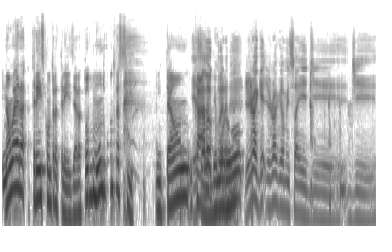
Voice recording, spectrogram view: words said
E não era três contra três, era todo mundo contra si. Então, Essa é cara, loucura. demorou. Já, joguei- já jogamos isso aí de, de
